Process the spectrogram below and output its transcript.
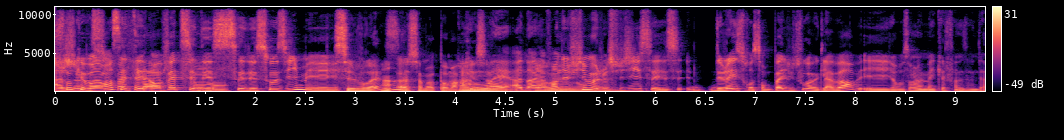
Je Ah, trouve je que vraiment, c'était. En fait, c'est des, non. c'est des sosies, mais. C'est vrai Hein Ah, ça m'a pas marqué Ah, ça. ouais, à, à la Ah fin ouais, du non, film, moi je me suis dit, c'est, c'est- déjà il se ressemble pas du tout avec la barbe et il ressemble à Michael Fassbender.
